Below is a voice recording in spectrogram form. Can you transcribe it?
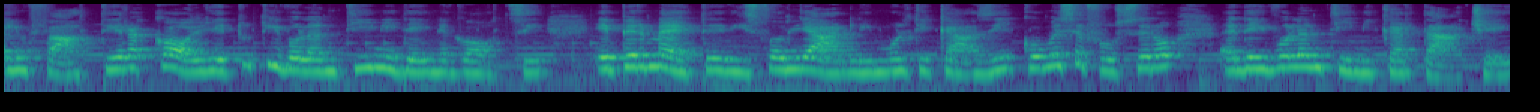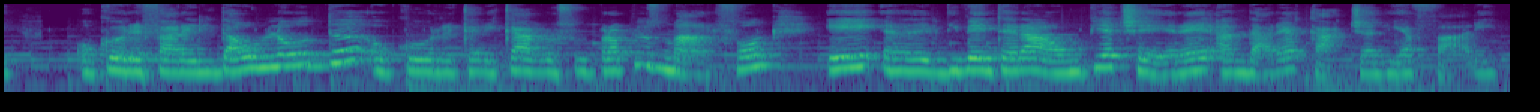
infatti raccoglie tutti i volantini dei negozi e permette di sfogliarli in molti casi come se fossero eh, dei volantini cartacei. Occorre fare il download, occorre caricarlo sul proprio smartphone e eh, diventerà un piacere andare a caccia di affari.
